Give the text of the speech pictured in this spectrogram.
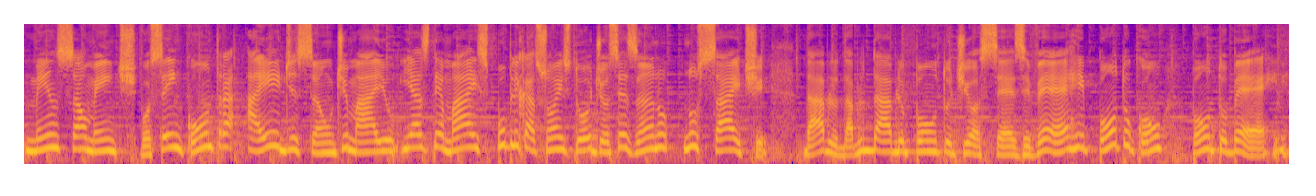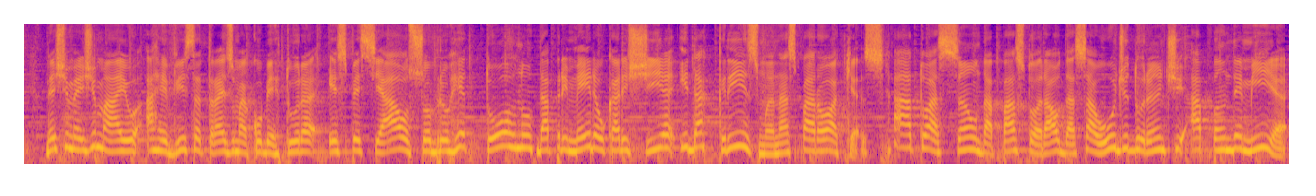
mensalmente. Você encontra a edição de maio e as demais publicações do Diocesano no site www.diocesevr.com.br. Neste mês de maio, a revista traz uma cobertura especial sobre o retorno da primeira Eucaristia e da Crisma nas paróquias, a atuação da Pastoral da Saúde durante a pandemia,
